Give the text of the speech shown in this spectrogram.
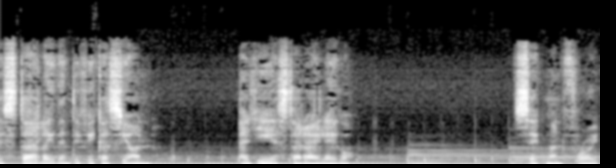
está la identificación, allí estará el ego. Sigmund Freud.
